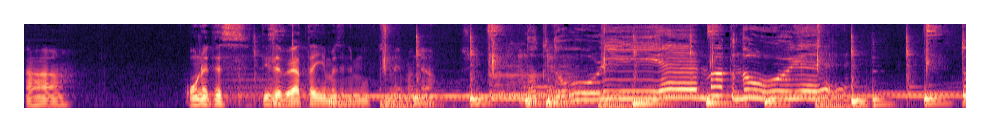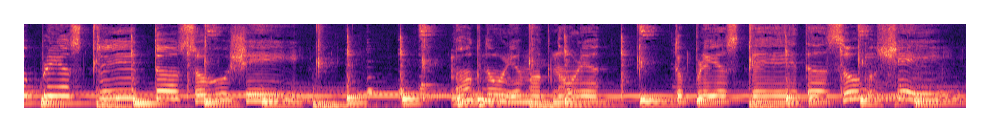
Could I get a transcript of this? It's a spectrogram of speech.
Äh, ohne das, diese Wörter jemals in den Mund zu nehmen, ja. Magnolie, Magnolie, du blühst wieder so schön. Magnolie, Magnolie, du blühst wieder so schön.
